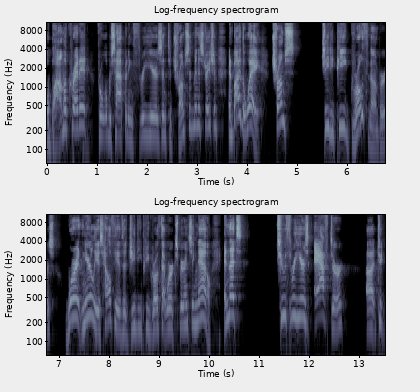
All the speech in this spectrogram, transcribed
Obama credit for what was happening three years into Trump's administration? And by the way, Trump's GDP growth numbers weren't nearly as healthy as the GDP growth that we're experiencing now. And that's two, three years after uh, two,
